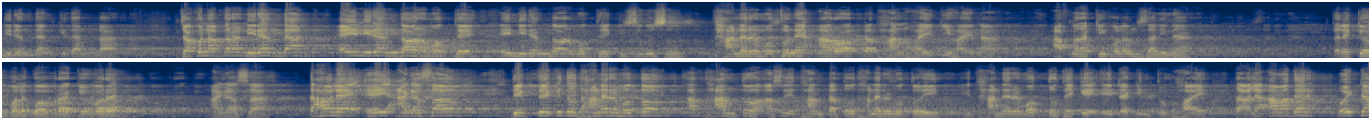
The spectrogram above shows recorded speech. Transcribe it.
নিরেন দেন কি দেন না? যখন আপনারা নিরেন দেন, এই নিরেন দেওয়ার মধ্যে, এই নিরেন দেওয়ার মধ্যে কিছু কিছু ধানের মতনে আরও একটা ধান হয় কি হয় না? আপনারা কি বলেন জানি না। তাহলে কেউ বলে গবরা, কেউ বলে আগাছা। তাহলে এই আগাছা দেখতে কিন্তু ধানের মতো, আর ধান তো আছে, ধানটা তো ধানের মতোই। এই ধানের মধ্য থেকে এটা কিন্তু হয়। তাহলে আমাদের ওইটা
